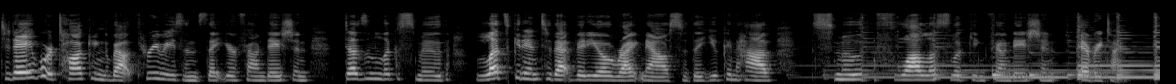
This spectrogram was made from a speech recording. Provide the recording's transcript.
Today we're talking about three reasons that your foundation doesn't look smooth. Let's get into that video right now so that you can have smooth, flawless looking foundation every time.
